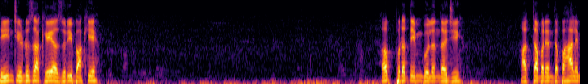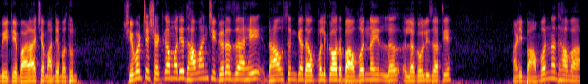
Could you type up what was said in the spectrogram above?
तीन चेंडूचा खेळ अजूनही बाकी आहे. अप्रतिम गोलंदाजी. आत्तापर्यंत पाहायला मिळते बाळाच्या माध्यमातून. शेवटच्या षटकामध्ये धावांची गरज आहे. धाव संख्या धावफलकावर बावन्न ल लगवली जाते. आणि बावन्न धावा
